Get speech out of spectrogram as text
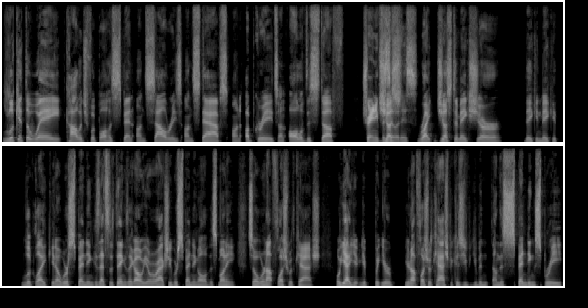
look at the way college football has spent on salaries, on staffs, on upgrades, on all of this stuff. Training Just- facilities. Right, just to make sure they can make it look like, you know, we're spending because that's the thing. It's like, oh, you know, we're actually we're spending all of this money. So we're not flush with cash. Well, yeah, you you but you're you're not flush with cash because you've you've been on this spending spree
